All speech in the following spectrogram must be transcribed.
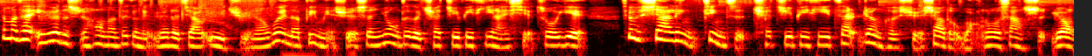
那么在一月的时候呢，这个纽约的教育局呢，为了避免学生用这个 ChatGPT 来写作业，就下令禁止 ChatGPT 在任何学校的网络上使用。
